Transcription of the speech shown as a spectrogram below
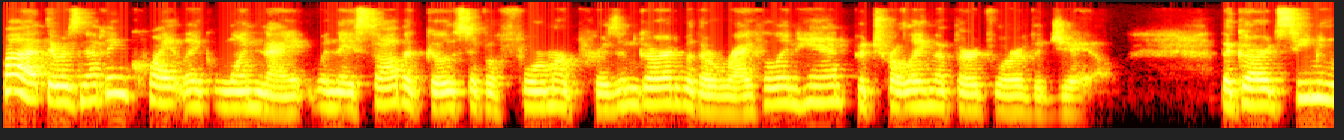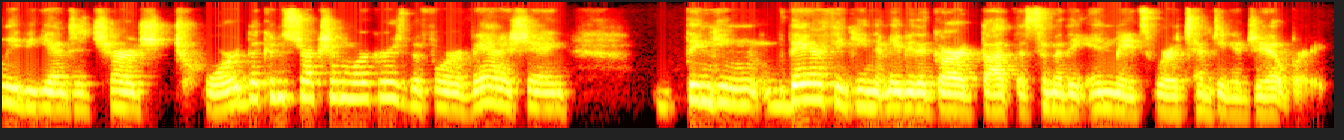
but there was nothing quite like one night when they saw the ghost of a former prison guard with a rifle in hand patrolling the third floor of the jail. The guard seemingly began to charge toward the construction workers before vanishing, thinking they're thinking that maybe the guard thought that some of the inmates were attempting a jailbreak.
